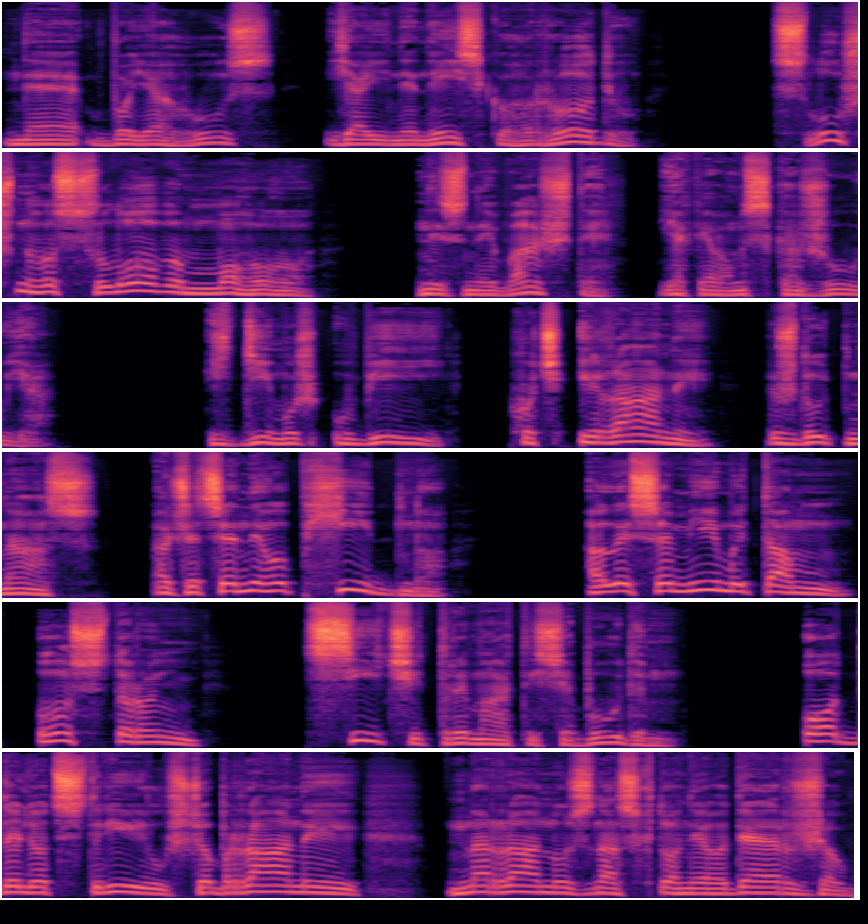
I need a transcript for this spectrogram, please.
не боягуз, я й не низького роду, слушного словом мого не зневажте, яке вам скажу я. Йдімо ж у бій, хоч і рани ждуть нас, адже це необхідно, але самі ми там осторонь січі триматися будем. Отдаль от стріл, щоб рани на рану з нас хто не одержав.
